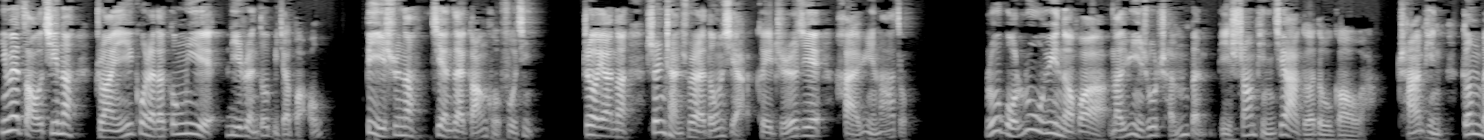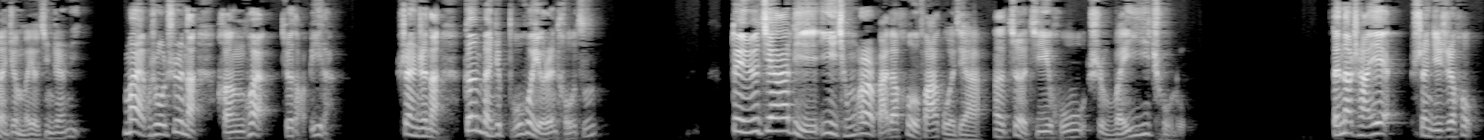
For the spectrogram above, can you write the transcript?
因为早期呢转移过来的工业利润都比较薄，必须呢建在港口附近，这样呢生产出来的东西啊可以直接海运拉走。如果陆运的话，那运输成本比商品价格都高啊，产品根本就没有竞争力，卖不出去呢，很快就倒闭了，甚至呢根本就不会有人投资。对于家底一穷二白的后发国家，那这几乎是唯一出路。等到产业升级之后，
